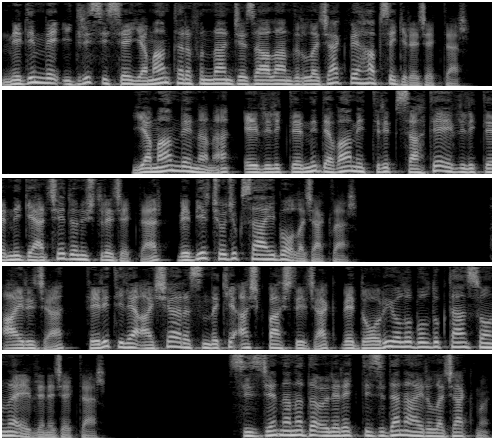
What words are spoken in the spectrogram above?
Nedim ve İdris ise Yaman tarafından cezalandırılacak ve hapse girecekler. Yaman ve Nana, evliliklerini devam ettirip sahte evliliklerini gerçeğe dönüştürecekler ve bir çocuk sahibi olacaklar. Ayrıca, Ferit ile Ayşe arasındaki aşk başlayacak ve doğru yolu bulduktan sonra evlenecekler. Sizce Nana da ölerek diziden ayrılacak mı?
